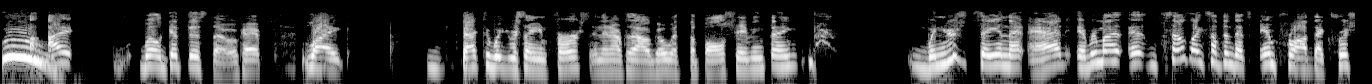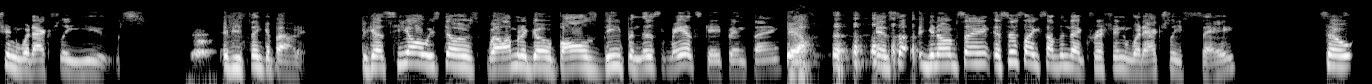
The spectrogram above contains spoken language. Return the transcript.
Woo! I well get this though, okay? Like back to what you were saying first, and then after that I'll go with the ball shaving thing. when you're saying that ad, it remind it sounds like something that's improv that Christian would actually use. If you think about it. Because he always goes, Well, I'm gonna go balls deep in this manscaping thing. yeah. And so you know what I'm saying? It's just like something that Christian would actually say. So,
